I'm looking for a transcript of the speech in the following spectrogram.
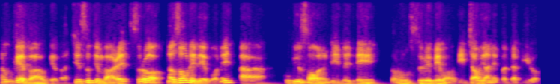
ဟုတ်ကဲ့ပါဟုတ်ကဲ့ပါကျေးဇူးတင်ပါတယ်ဆိုတော့နောက်ဆုံးအနေနဲ့ပေါ့လေအာကိုမျိုးဆောင်အနေနဲ့လည်းကျွန်တော်တို့ဆွေးနွေးပေးပါဦးဒီအကြောင်းအရာနဲ့ပတ်သက်ပြီးတော့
